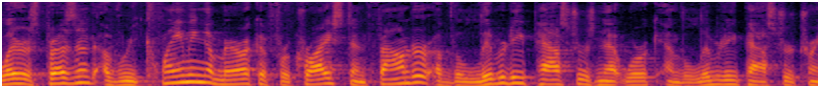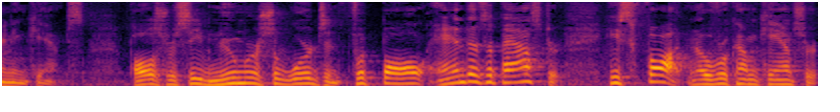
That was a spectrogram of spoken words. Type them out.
Blair is president of Reclaiming America for Christ and founder of the Liberty Pastors Network and the Liberty Pastor Training Camps. Paul's received numerous awards in football and as a pastor. He's fought and overcome cancer,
